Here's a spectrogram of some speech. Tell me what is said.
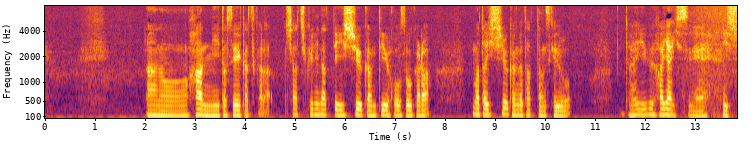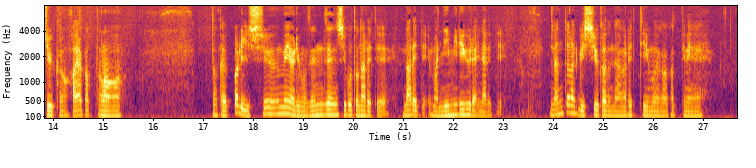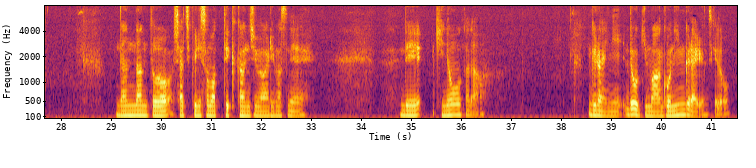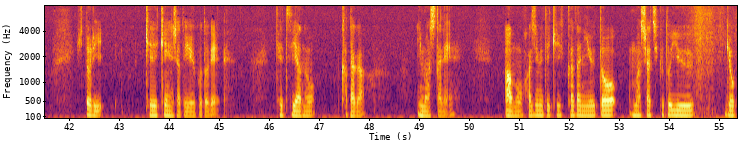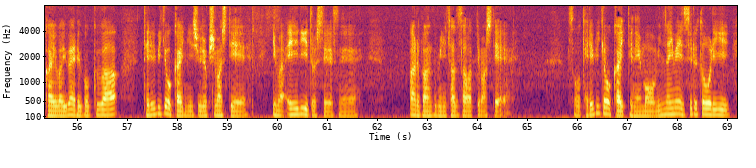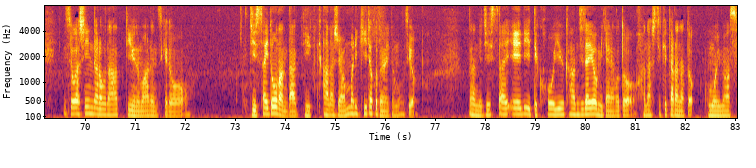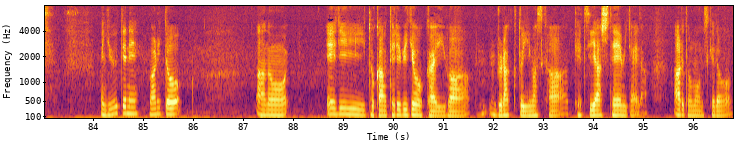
あの反ニート生活から社畜になって1週間っていう放送からまた1週間が経ったんですけどだいぶ早いっすね。1週間早かったな。なんかやっぱり1週目よりも全然仕事慣れて慣れてまあ2ミリぐらい慣れてなんとなく1週間の流れっていうものが分かってねだんだんと社畜に染まっていく感じはありますね。で昨日かな？ぐらいに同期まあ5人ぐらいいるんですけど1人経験者ということで徹夜の方がいましたね。あもう初めて聞く方に言うと、まあ、社畜という業界はいわゆる僕はテレビ業界に就職しまして今 AD としてですねある番組に携わってましてそうテレビ業界ってねもうみんなイメージする通り忙しいんだろうなっていうのもあるんですけど実際どうなんだっていう話はあんまり聞いたことないと思うんですよ。なんで実際 AD ってこういう感じだよみたいなことを話していけたらなと思います。言うてね割とあの AD とかテレビ業界はブラックと言いますか徹夜してみたいなあると思うんですけど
